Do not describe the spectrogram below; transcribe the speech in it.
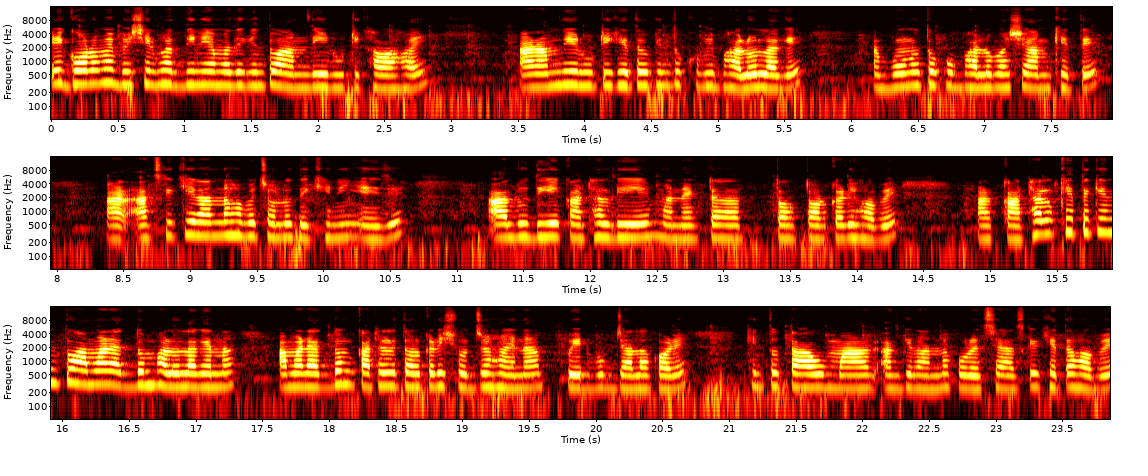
এই গরমে বেশিরভাগ দিনই আমাদের কিন্তু আম দিয়ে রুটি খাওয়া হয়। আর আম দিয়ে রুটি খেতেও কিন্তু খুবই ভালো লাগে। আর বনু তো খুব ভালোবাসে আম খেতে। আর আজকে কি রান্না হবে চলো দেখে নিই। এই যে আলু দিয়ে, কাঁঠাল দিয়ে মানে একটা তরকারি হবে। আর কাঁঠাল খেতে কিন্তু আমার একদম ভালো লাগে না। আমার একদম কাঁঠালের তরকারি সহ্য হয় না, পেট বুক জ্বালা করে। কিন্তু তাও মা আজকে রান্না করেছে, আজকে খেতে হবে।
